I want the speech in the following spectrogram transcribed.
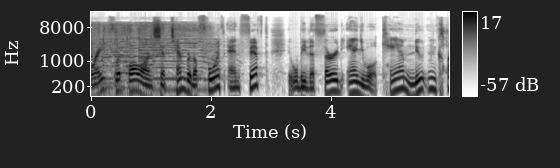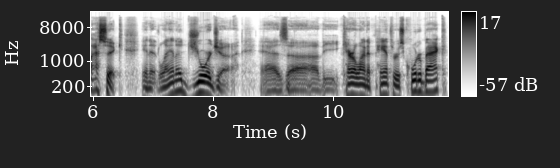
great football on September the 4th and 5th. It will be the third annual Cam Newton Classic in Atlanta, Georgia, as uh, the Carolina Panthers quarterback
